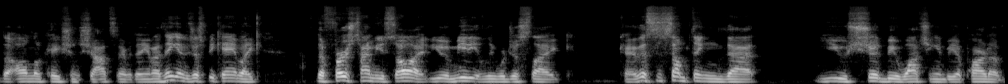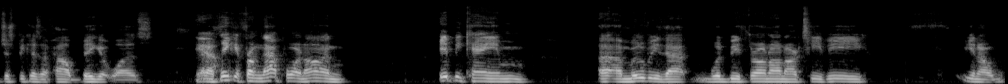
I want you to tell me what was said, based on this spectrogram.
the on location shots and everything. And i think it just became like the first time you saw it you immediately were just like okay this is something that you should be watching and be a part of just because of how big it was. And i think from that point on it became a, a movie that would be thrown on our tv you know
